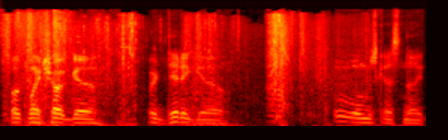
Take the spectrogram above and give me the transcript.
Fuck my truck go? Where did it go? Ooh, almost got sniped.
